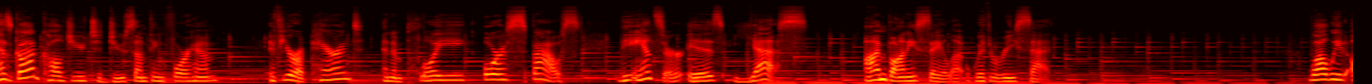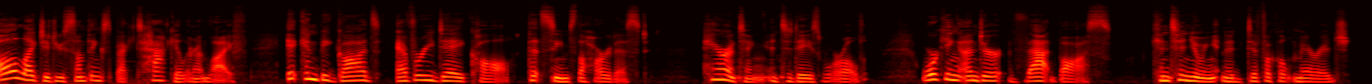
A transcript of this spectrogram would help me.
Has God called you to do something for Him? If you're a parent, an employee, or a spouse, the answer is yes. I'm Bonnie Sala with Reset. While we'd all like to do something spectacular in life, it can be God's everyday call that seems the hardest. Parenting in today's world, working under that boss, continuing in a difficult marriage.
